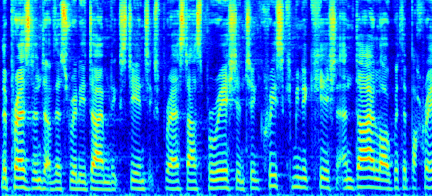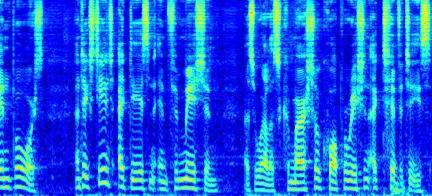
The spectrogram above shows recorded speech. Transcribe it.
The president of the Israeli Diamond Exchange expressed aspiration to increase communication and dialogue with the Bahrain Bourse and exchange ideas and information as well as commercial cooperation activities.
